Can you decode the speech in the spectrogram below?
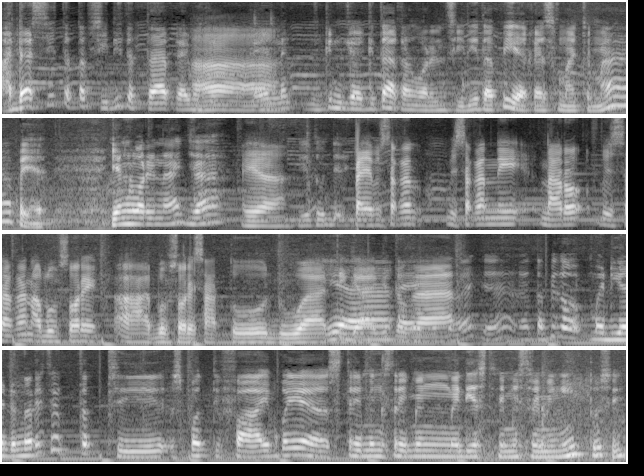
ada sih tetap CD tetap kayak, Ah. kayak mungkin kita akan ngeluarin CD tapi ya kayak semacam apa ya? Yang ngeluarin aja ya. gitu. Kayak misalkan, misalkan nih naro, misalkan album sore, ah, album sore satu, dua, Iya, tiga gitu kan. gitu aja. Tapi kalau media dengerin tetap si Spotify pokoknya streaming streaming media streaming streaming itu sih.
